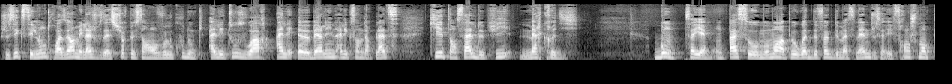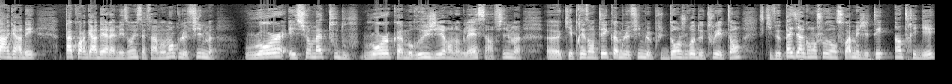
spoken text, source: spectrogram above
Je sais que c'est long, trois heures, mais là, je vous assure que ça en vaut le coup. Donc, allez tous voir euh, Berlin Alexanderplatz, qui est en salle depuis mercredi. Bon, ça y est, on passe au moment un peu what the fuck de ma semaine. Je savais franchement pas regarder, pas quoi regarder à la maison et ça fait un moment que le film Roar est sur ma to-do. Roar comme rugir en anglais, c'est un film euh, qui est présenté comme le film le plus dangereux de tous les temps, ce qui veut pas dire grand-chose en soi, mais j'étais intriguée.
